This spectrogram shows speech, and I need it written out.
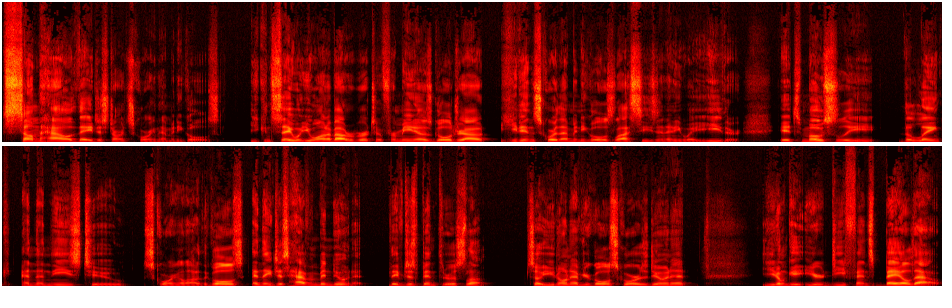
somehow they just aren't scoring that many goals. You can say what you want about Roberto Firmino's goal drought. He didn't score that many goals last season anyway, either. It's mostly the link and then these two scoring a lot of the goals, and they just haven't been doing it. They've just been through a slump. So you don't have your goal scorers doing it. You don't get your defense bailed out.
